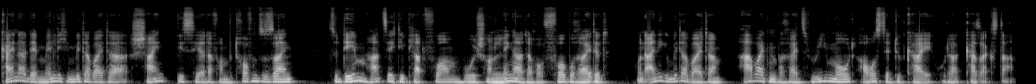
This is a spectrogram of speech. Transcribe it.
Keiner der männlichen Mitarbeiter scheint bisher davon betroffen zu sein. Zudem hat sich die Plattform wohl schon länger darauf vorbereitet und einige Mitarbeiter arbeiten bereits remote aus der Türkei oder Kasachstan.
